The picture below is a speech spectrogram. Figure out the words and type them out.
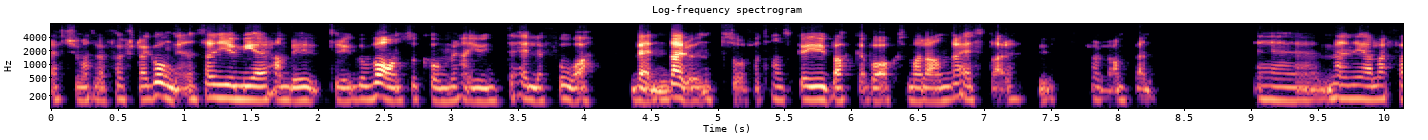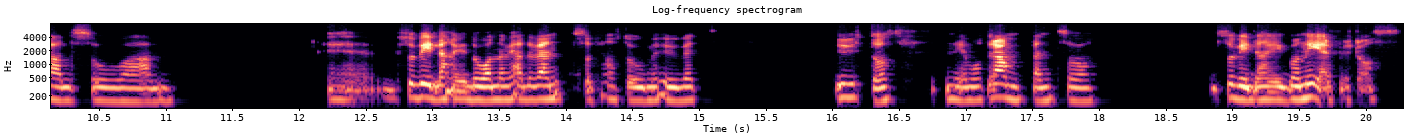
eftersom att det var första gången. Sen ju mer han blir trygg och van så kommer han ju inte heller få vända runt så för att han ska ju backa bak som alla andra hästar ut från rampen. Eh, men i alla fall så um, Eh, så ville han ju då när vi hade vänt så att han stod med huvudet utåt ner mot rampen så, så ville han ju gå ner förstås.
